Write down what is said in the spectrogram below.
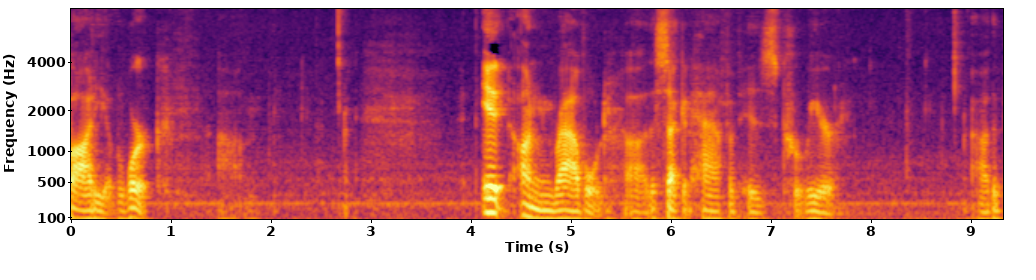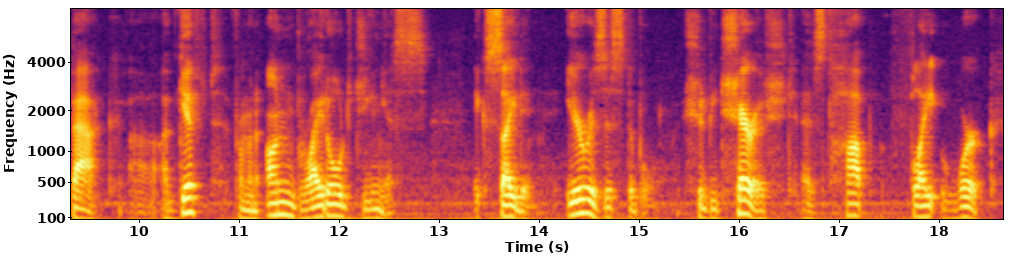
body of work it unraveled uh, the second half of his career. Uh, the back, uh, a gift from an unbridled genius, exciting, irresistible, should be cherished as top flight work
